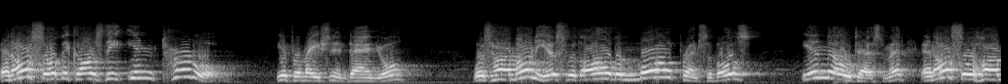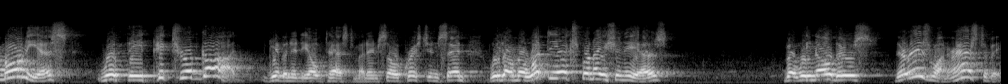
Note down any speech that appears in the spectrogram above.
And also because the internal information in Daniel was harmonious with all the moral principles in the Old Testament and also harmonious with the picture of God given in the Old Testament. And so Christians said, we don't know what the explanation is, but we know there's, there is one. There has to be.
